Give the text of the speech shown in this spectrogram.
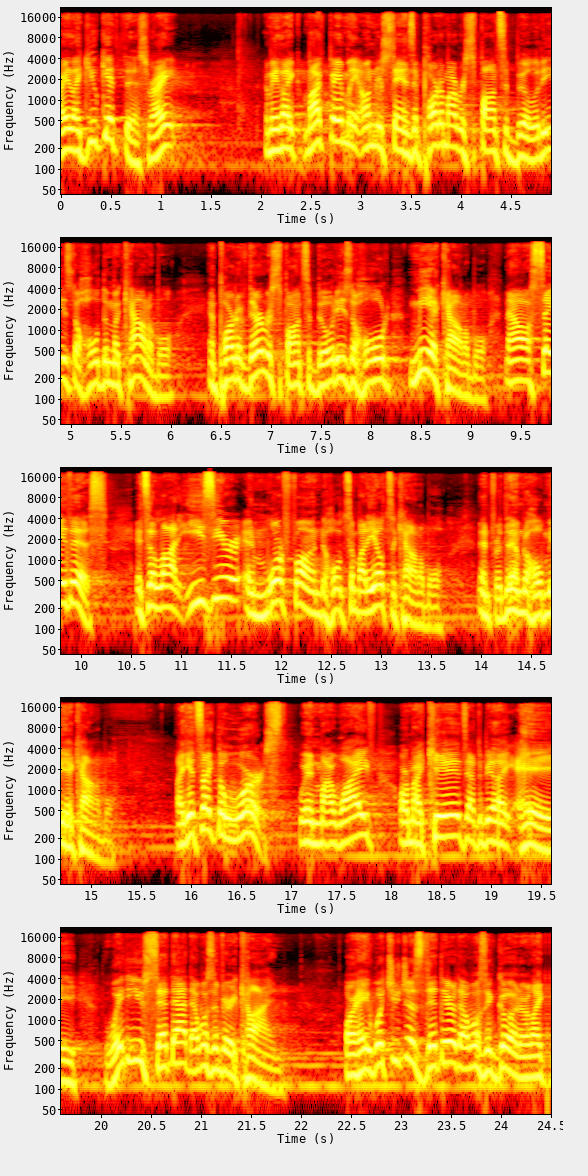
right? Like, you get this, right? I mean, like, my family understands that part of my responsibility is to hold them accountable, and part of their responsibility is to hold me accountable. Now, I'll say this it's a lot easier and more fun to hold somebody else accountable than for them to hold me accountable. Like, it's like the worst when my wife or my kids have to be like, hey, the way that you said that, that wasn't very kind. Or, hey, what you just did there, that wasn't good. Or, like,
